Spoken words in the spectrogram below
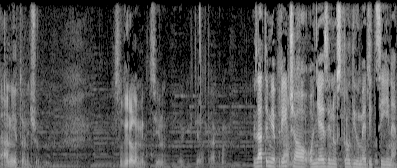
A nije to ni čudno. Studirala medicinu, uvijek je htjela tako. Zatim je pričao o njezinu studiju medicine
